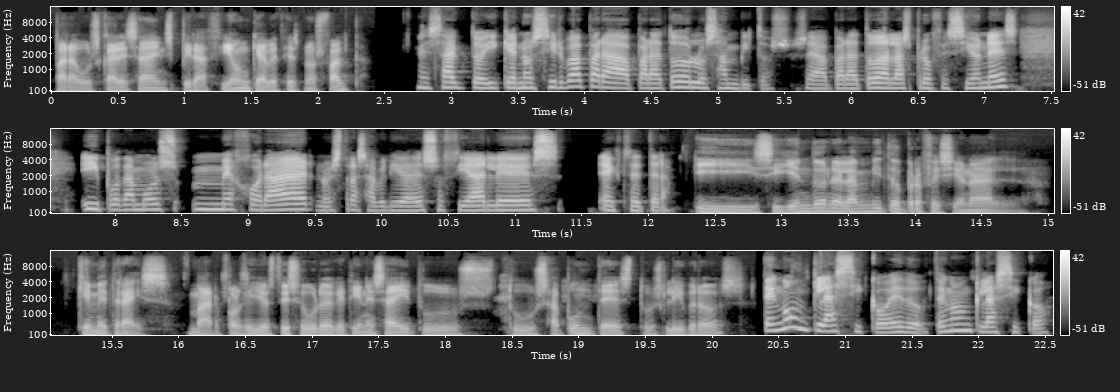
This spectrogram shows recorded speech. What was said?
para buscar esa inspiración que a veces nos falta. Exacto, y que nos sirva para, para, todos los ámbitos, o sea, para todas las profesiones y podamos mejorar nuestras habilidades sociales, etc. Y siguiendo en el ámbito profesional, ¿Qué me traes, Mar? Porque yo estoy seguro de que tienes ahí tus, tus apuntes, tus libros. Tengo un clásico, Edu, tengo un clásico.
